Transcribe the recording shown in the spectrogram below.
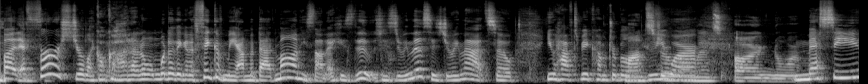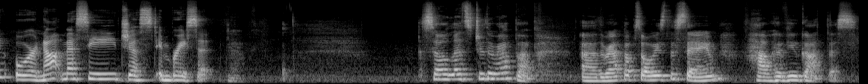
But at first, you're like, oh God, I don't. What are they going to think of me? I'm a bad mom. He's not. He's. He's doing this. He's doing that. So you have to be comfortable Monster in who you are. moments are normal. Messy or not messy, just embrace it. Yeah. So let's do the wrap up. Uh, the wrap up's always the same. How have you got this?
